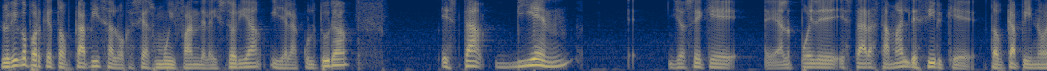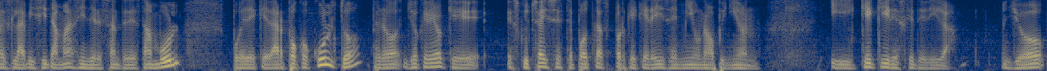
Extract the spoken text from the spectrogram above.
Lo digo porque Topkapi, salvo que seas muy fan de la historia y de la cultura, está bien. Yo sé que eh, puede estar hasta mal decir que Topkapi no es la visita más interesante de Estambul, puede quedar poco culto, pero yo creo que escucháis este podcast porque queréis en mí una opinión. ¿Y qué quieres que te diga? Yo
